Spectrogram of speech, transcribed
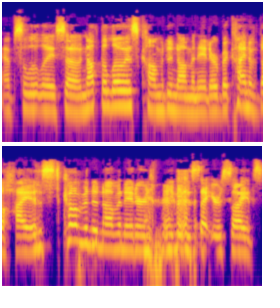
Absolutely. So, not the lowest common denominator, but kind of the highest common denominator. you need to set your sights.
